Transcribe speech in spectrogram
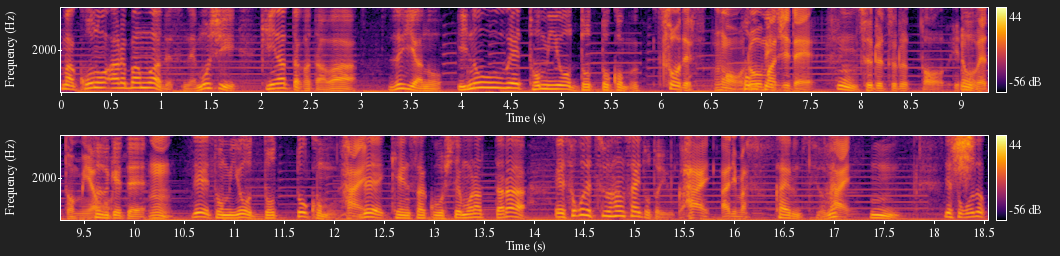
まあ、このアルバムはですねもし気になった方はぜひあの井上富夫 .com、そうです。もうロホーマ字でうん。つるつるっと井上富夫、続けて、うん。で富夫 .com はい。で検索をしてもらったら、えーそこで通販サイトというかはいあります。買えるんですよね。はい。うん、でそこ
